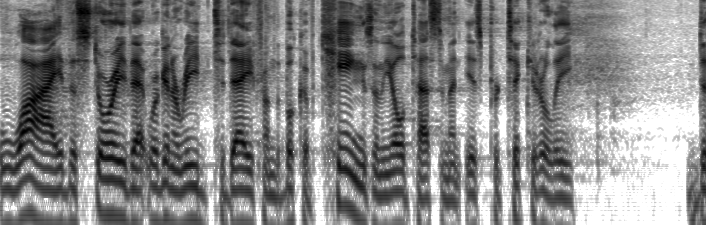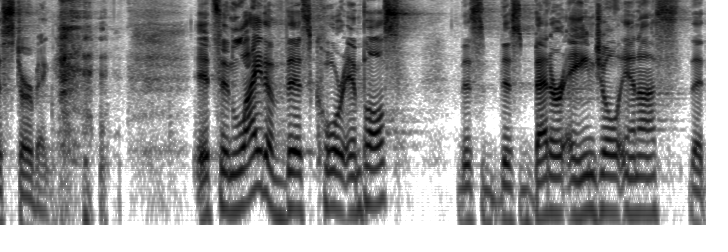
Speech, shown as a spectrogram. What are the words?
why the story that we're going to read today from the book of Kings in the Old Testament is particularly disturbing. It's in light of this core impulse, this, this better angel in us that,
